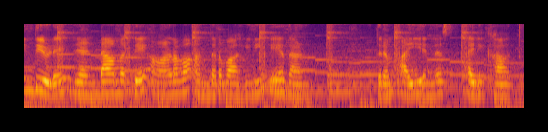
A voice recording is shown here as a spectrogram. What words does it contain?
ഇന്ത്യയുടെ രണ്ടാമത്തെ ആണവ അന്തർവാഹിനി ഏതാണ്? ഉത്തരം ഐ എൻ എസ് അരിഘാത്ത്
